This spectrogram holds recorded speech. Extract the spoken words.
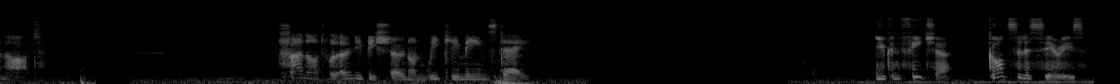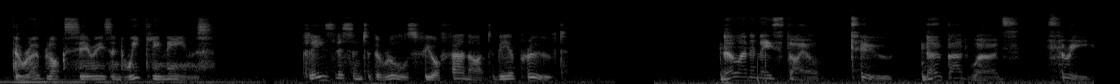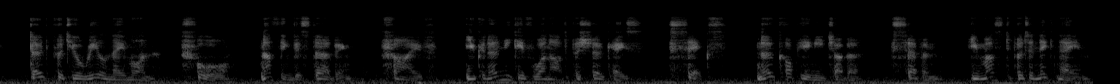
Fan art. Fan art will only be shown on Weekly Memes Day. You can feature Godzilla series, the Roblox series, and weekly memes. Please listen to the rules for your fan art to be approved. No anime style. 2. No bad words. 3. Don't put your real name on. 4. Nothing disturbing. 5. You can only give one art per showcase. 6. Copying each other. 7. You must put a nickname.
